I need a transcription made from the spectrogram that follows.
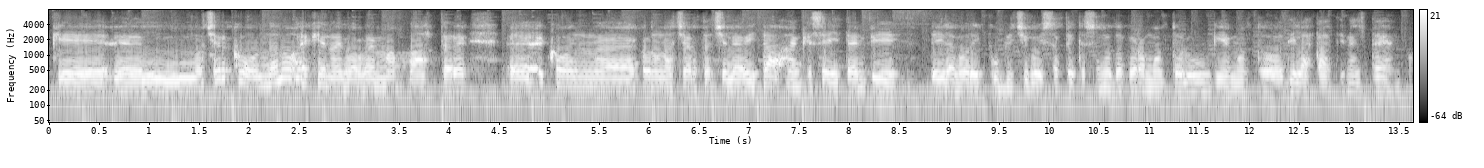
che lo circondano e che noi vorremmo abbattere con, con una certa celerità anche se i tempi dei lavori pubblici voi sapete sono davvero molto lunghi e molto dilatati nel tempo.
